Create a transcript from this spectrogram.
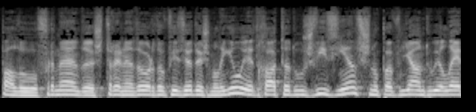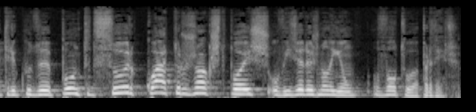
Paulo Fernandes, treinador do Viseu 2001 e a derrota dos vizienses no pavilhão do Elétrico de Ponte de Sor, quatro jogos depois, o Viseu 2001 voltou a perder.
